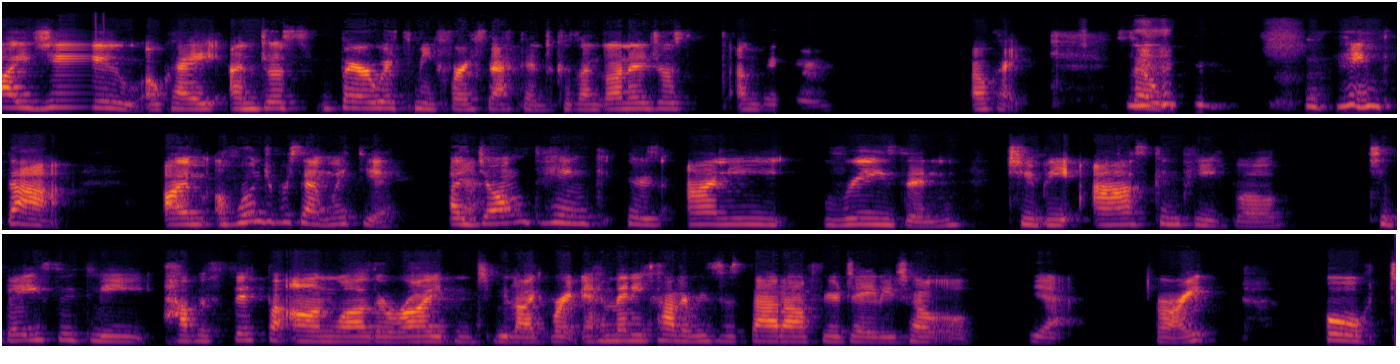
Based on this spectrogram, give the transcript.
I do. Okay, and just bear with me for a second because I'm gonna just. I'm okay. So I think that I'm 100% with you. I don't think there's any reason to be asking people to basically have a Fitbit on while they're riding to be like, right now, how many calories was that off your daily total? Yeah. Right. But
